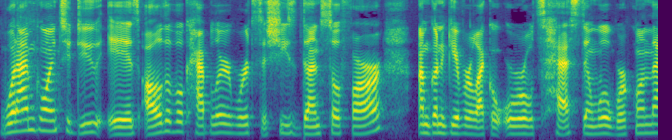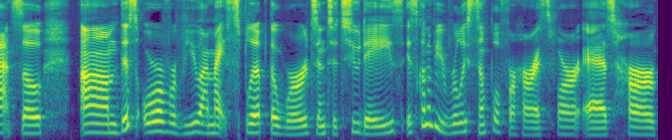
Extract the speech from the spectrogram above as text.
what I'm going to do is all the vocabulary words that she's done so far, I'm going to give her like an oral test and we'll work on that. So um, this oral review, I might split up the words into two days. It's going to be really simple for her as far as her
